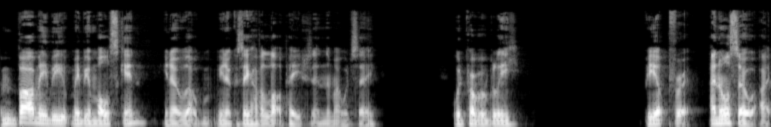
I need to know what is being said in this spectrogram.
um, bar maybe maybe a Moleskine, you know that you know because they have a lot of pages in them. I would say would probably be up for it. And also, I,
